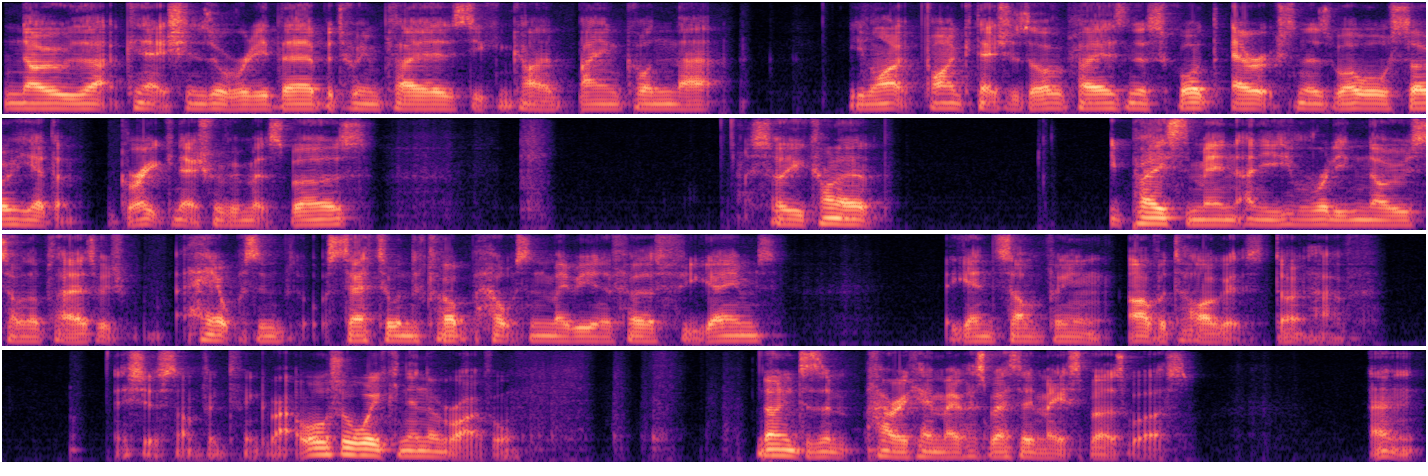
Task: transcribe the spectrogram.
know that connection's already there between players. You can kind of bank on that. You might find connections with other players in the squad. Eriksen as well. Also, he had a great connection with him at Spurs. So you kind of you place him in, and you already know some of the players, which helps him settle in the club. Helps him maybe in the first few games. Again, something other targets don't have. It's just something to think about. Also, weakening the rival. Not only doesn't Harry Kane make us better, it makes Spurs worse. And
